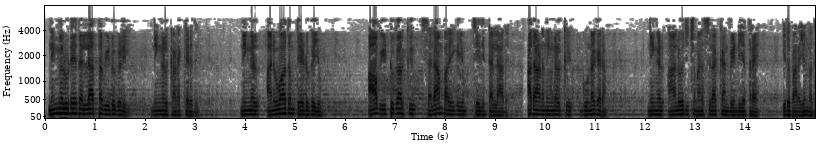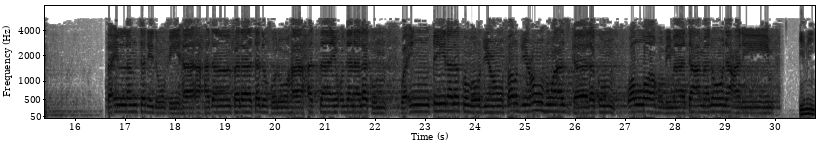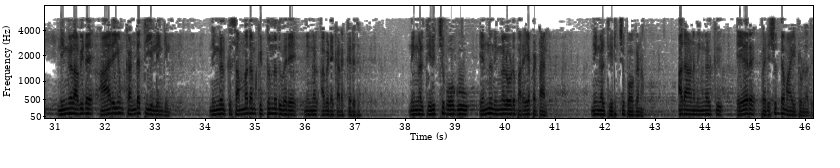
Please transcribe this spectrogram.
നിങ്ങളുടേതല്ലാത്ത വീടുകളിൽ നിങ്ങൾ കടക്കരുത് നിങ്ങൾ അനുവാദം തേടുകയും ആ വീട്ടുകാർക്ക് സലാം പറയുകയും ചെയ്തിട്ടല്ലാതെ അതാണ് നിങ്ങൾക്ക് ഗുണകരം നിങ്ങൾ ആലോചിച്ചു മനസ്സിലാക്കാൻ വേണ്ടിയത്രേ ഇത് പറയുന്നത്. ഇനി നിങ്ങൾ അവിടെ ആരെയും കണ്ടെത്തിയില്ലെങ്കിൽ നിങ്ങൾക്ക് സമ്മതം കിട്ടുന്നതുവരെ നിങ്ങൾ അവിടെ കടക്കരുത്. നിങ്ങൾ തിരിച്ചു പോകൂ എന്ന് നിങ്ങളോട് പറയപ്പെട്ടാൽ നിങ്ങൾ തിരിച്ചു പോകണം അതാണ് നിങ്ങൾക്ക് ഏറെ പരിശുദ്ധമായിട്ടുള്ളത്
